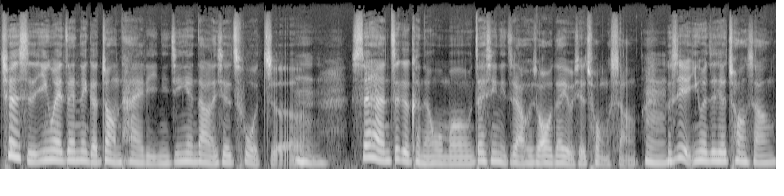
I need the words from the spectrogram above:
确实因为在那个状态里，你经验到了一些挫折。嗯，虽然这个可能我们在心理治疗会说哦，在有些创伤，嗯，可是也因为这些创伤，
